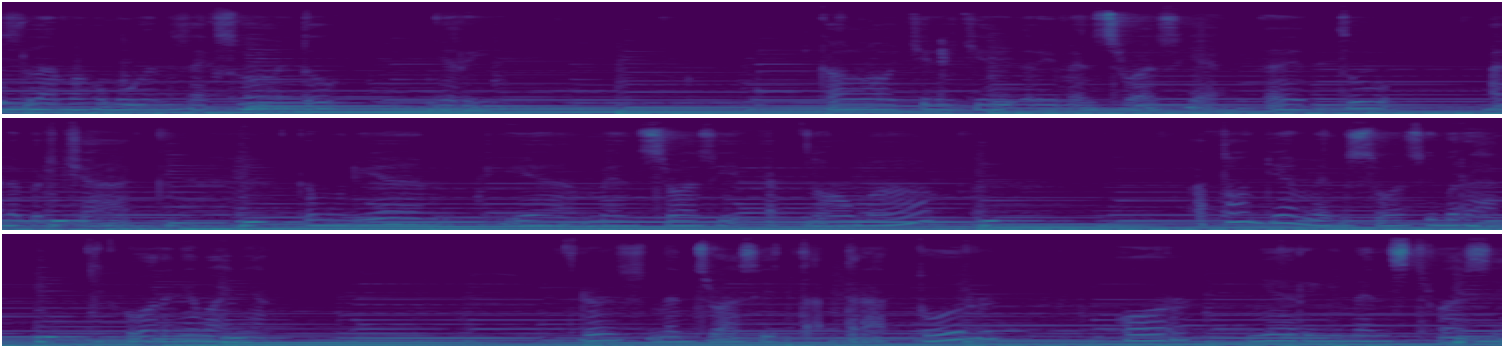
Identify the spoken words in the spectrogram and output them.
selama hubungan seksual itu nyeri. Kalau ciri-ciri dari menstruasi ya itu ada bercak kemudian ya menstruasi atau dia menstruasi berat keluarnya banyak. Terus menstruasi tak teratur or nyeri menstruasi.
